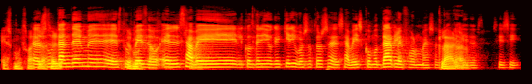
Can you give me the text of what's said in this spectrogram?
es muy fácil. es un tándem eh, estupendo. Él sabe el contenido que quiere y vosotros eh, sabéis cómo darle forma a esos contenidos. Sí, sí.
